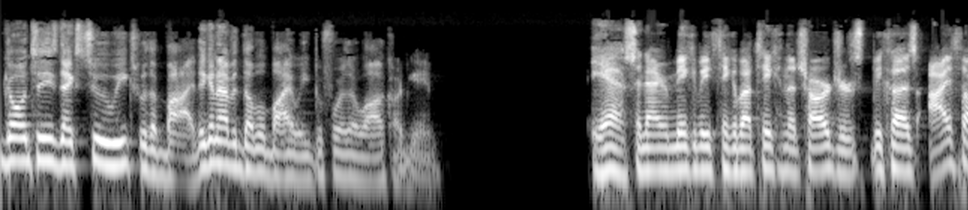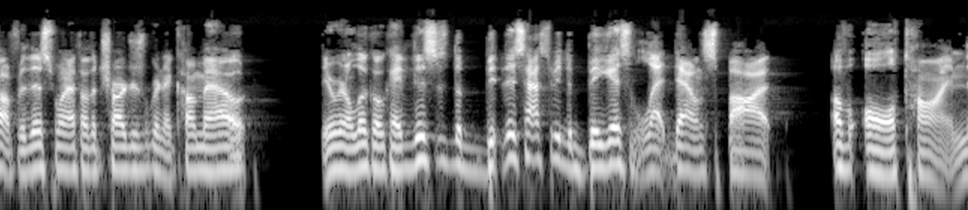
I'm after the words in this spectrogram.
go into these next two weeks with a bye. They're to have a double bye week before their wild card game. Yeah, so now you're making me think about taking the Chargers because I thought for this one, I thought the Chargers were to come out. They were to look okay. This is the this has to be the biggest letdown spot of all time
